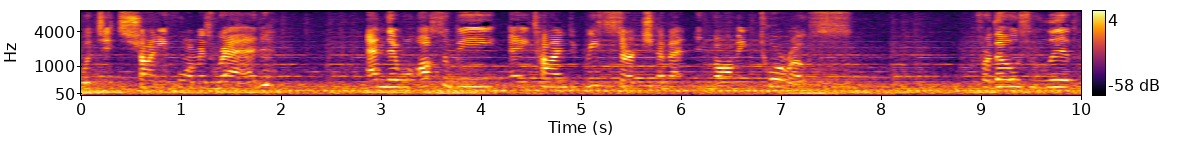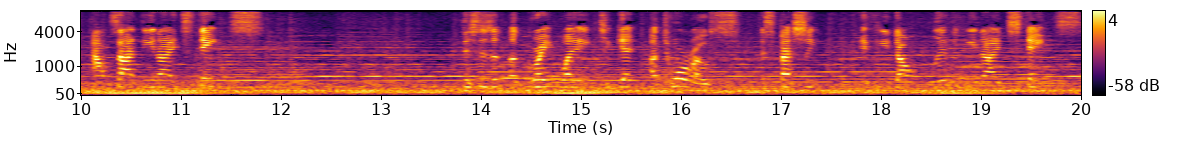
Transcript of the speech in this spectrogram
which its shiny form is red. And there will also be a timed research event involving Tauros. For those who live outside the United States, this is a great way to get a Tauros, especially if you don't live in the United States.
